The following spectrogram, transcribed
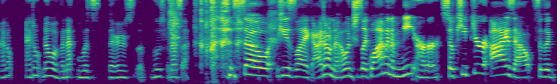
I don't I don't know A Vanessa was there's who's Vanessa. so he's like, I don't know. And she's like, Well, I'm gonna meet her. So keep your eyes out for the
